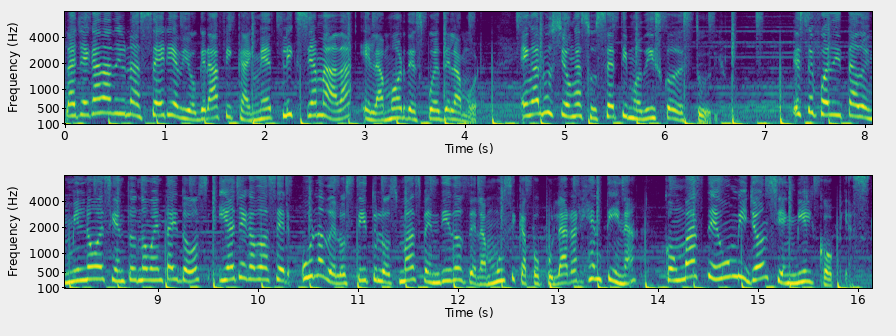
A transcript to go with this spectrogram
La llegada de una serie biográfica en Netflix llamada El amor después del amor, en alusión a su séptimo disco de estudio. Este fue editado en 1992 y ha llegado a ser uno de los títulos más vendidos de la música popular argentina, con más de 1.100.000 copias.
